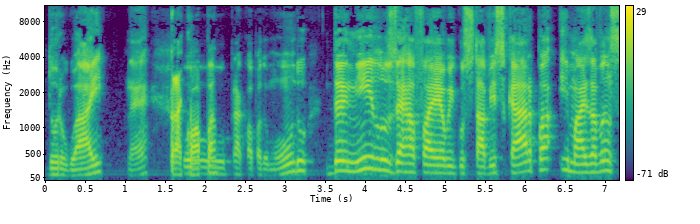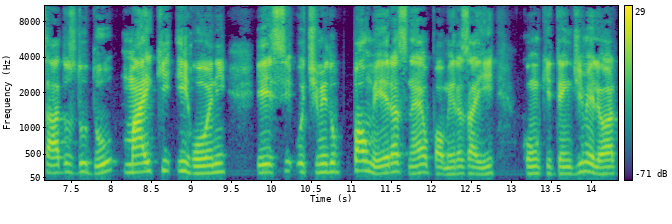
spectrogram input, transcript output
do Uruguai, né? Para a Copa. Para a Copa do Mundo. Danilo, Zé Rafael e Gustavo Scarpa. E mais avançados, Dudu, Mike e Rony. Esse, o time do Palmeiras, né? O Palmeiras aí com o que tem de melhor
